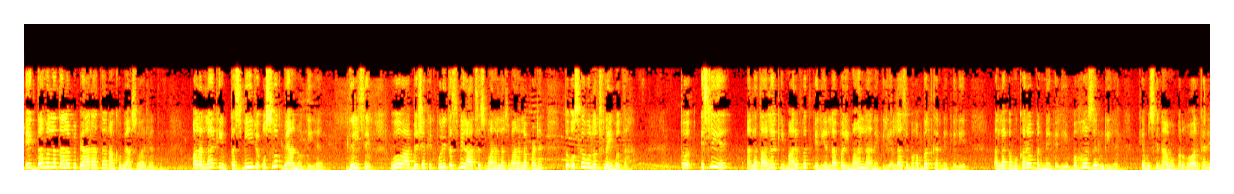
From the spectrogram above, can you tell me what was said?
ایک دم اللہ تعالیٰ پہ پیار آتا ہے اور آنکھوں میں آنسو آ جاتے ہیں۔ اور اللہ کی تسبیح جو اس وقت بیان ہوتی ہے دل سے، وہ آپ بے شک ایک پوری تصویر ہاتھ سے سبحان اللہ سبحان اللہ پڑھ تو اس کا وہ لطف نہیں ہوتا۔ تو اس لیے اللہ تعالیٰ کی معرفت کے لیے، اللہ پر ایمان لانے کے لیے، اللہ سے محبت کرنے کے لیے اللہ کا مقرب بننے کے لیے بہت ضروری ہے کہ ہم اس کے ناموں پر غور کریں،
